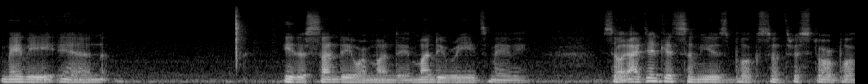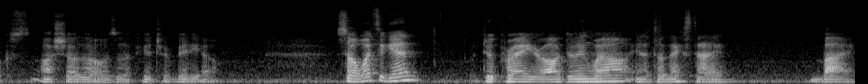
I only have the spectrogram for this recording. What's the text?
maybe in either Sunday or Monday. Monday reads maybe. So I did get some used books, some thrift store books. I'll show those in a future video. So once again, do pray you're all doing well and until next time, bye.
